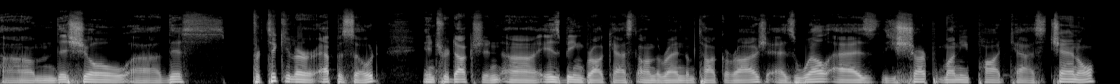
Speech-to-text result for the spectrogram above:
Um, this show, uh, this particular episode, introduction, uh, is being broadcast on the Random Talk Garage as well as the Sharp Money Podcast channel,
